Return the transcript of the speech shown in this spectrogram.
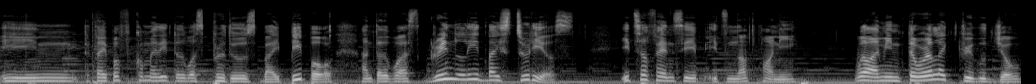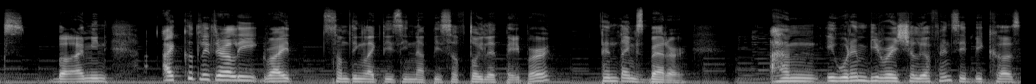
in the type of comedy that was produced by people and that was greenlit by studios. It's offensive, it's not funny. Well, I mean, there were like three good jokes, but I mean, I could literally write something like this in a piece of toilet paper 10 times better. And it wouldn't be racially offensive because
